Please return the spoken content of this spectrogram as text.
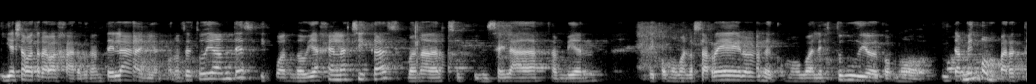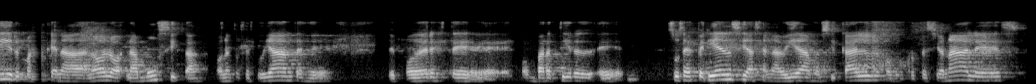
ella va a trabajar durante el año con los estudiantes y cuando viajen las chicas van a dar sus pinceladas también de cómo van los arreglos, de cómo va el estudio, de cómo, y también compartir más que nada ¿no? la música con estos estudiantes, de, poder este, compartir eh, sus experiencias en la vida musical como profesionales,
